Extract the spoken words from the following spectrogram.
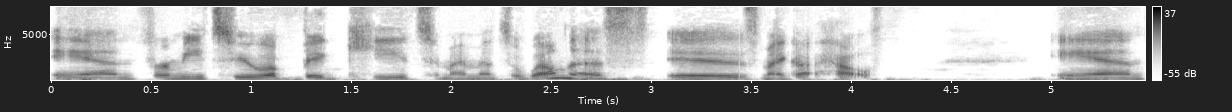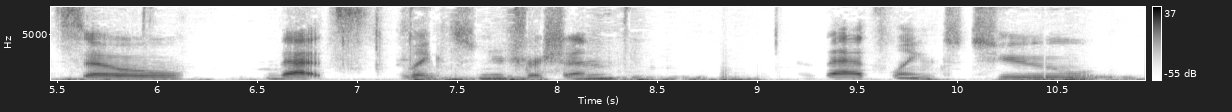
and for me too a big key to my mental wellness is my gut health. And so that's linked to nutrition that's linked to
